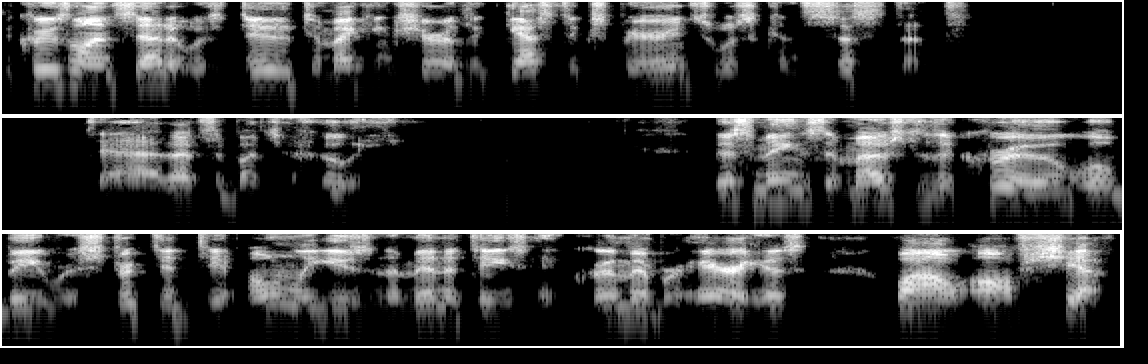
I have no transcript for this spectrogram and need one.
The cruise line said it was due to making sure the guest experience was consistent. Yeah, that's a bunch of hooey. This means that most of the crew will be restricted to only using amenities in crew member areas while off shift.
